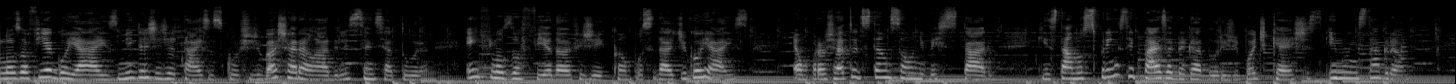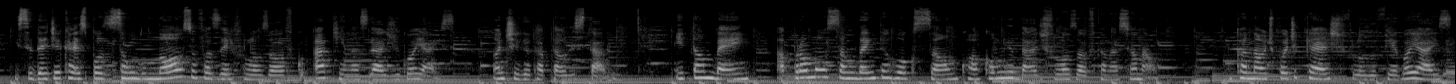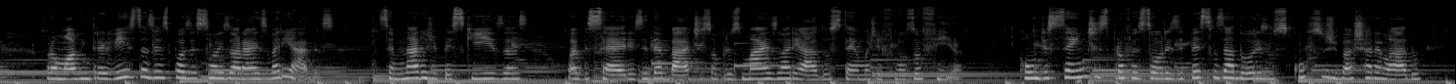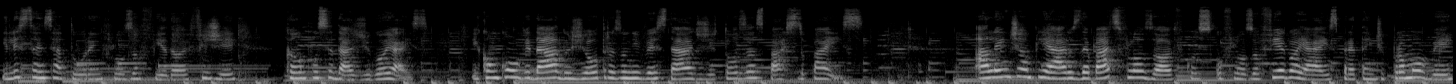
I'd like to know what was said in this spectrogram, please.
Filosofia Goiás, mídias digitais dos cursos de bacharelado e licenciatura em Filosofia da UFG Campus Cidade de Goiás é um projeto de extensão universitário que está nos principais agregadores de podcasts e no Instagram e se dedica à exposição do nosso fazer filosófico aqui na cidade de Goiás, antiga capital do estado, e também à promoção da interlocução com a comunidade filosófica nacional. O canal de podcast Filosofia Goiás promove entrevistas e exposições orais variadas, seminários de pesquisas, webséries e debates sobre os mais variados temas de filosofia, com discentes, professores e pesquisadores dos cursos de bacharelado e licenciatura em filosofia da UFG, campus Cidade de Goiás, e com convidados de outras universidades de todas as partes do país. Além de ampliar os debates filosóficos, o Filosofia Goiás pretende promover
